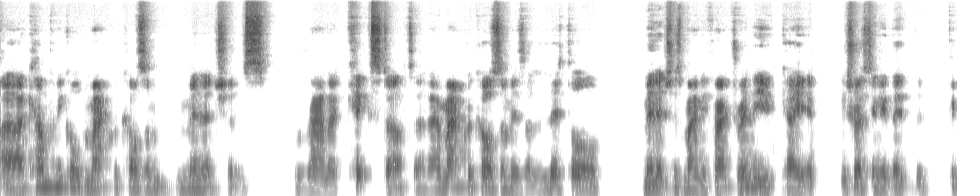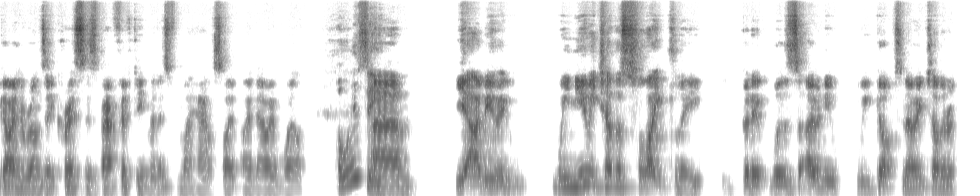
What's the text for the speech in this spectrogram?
a company called Macrocosm Miniatures ran a Kickstarter. Now, Macrocosm is a little miniatures manufacturer in the UK. Interestingly, the, the, the, guy who runs it, Chris, is about 15 minutes from my house. I, I know him well. Oh, is he? Um, yeah, I mean, we knew each other slightly, but it was only we got to know each other at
